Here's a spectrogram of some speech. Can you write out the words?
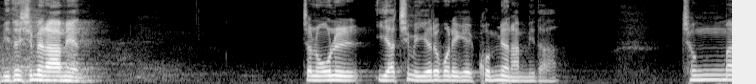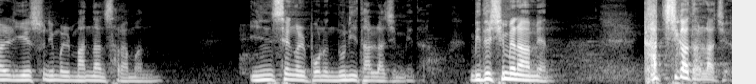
믿으시면 아멘. 저는 오늘 이 아침에 여러분에게 권면합니다. 정말 예수님을 만난 사람은 인생을 보는 눈이 달라집니다. 믿으시면 아멘. 가치가 달라져요.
